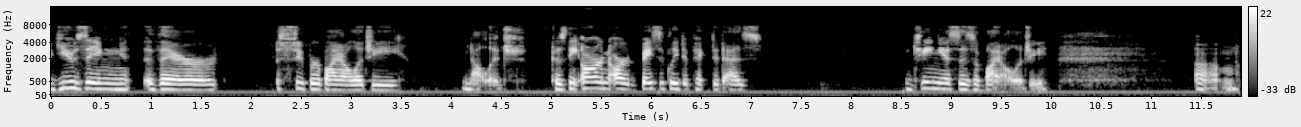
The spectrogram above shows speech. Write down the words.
using their super biology knowledge because the arn are basically depicted as geniuses of biology. Um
